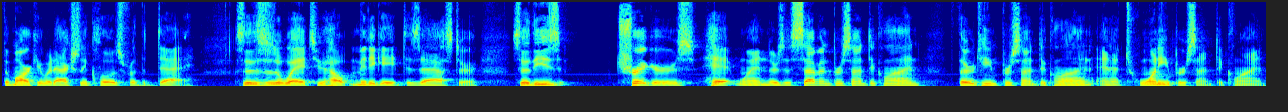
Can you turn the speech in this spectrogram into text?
the market would actually close for the day. So, this is a way to help mitigate disaster. So, these triggers hit when there's a 7% decline, 13% decline, and a 20% decline.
